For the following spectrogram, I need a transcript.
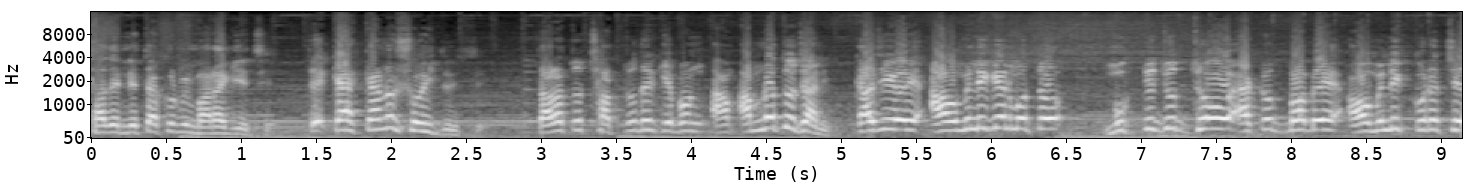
তাদের নেতাকর্মী মারা গিয়েছে। কেন শহীদ হয়েছে? তারা তো ছাত্রদেরকে এবং আমরা তো জানি। কাজে ওই আওয়ামী লীগের মতো মুক্তিযুদ্ধ এককভাবে আওয়ামী লীগ করেছে।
